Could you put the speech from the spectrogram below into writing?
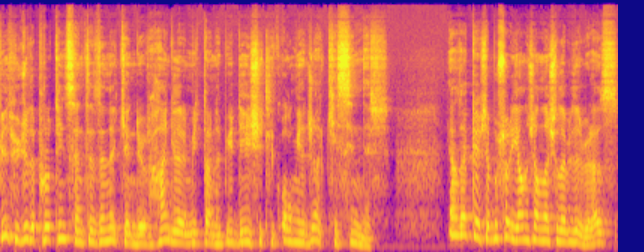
Bir hücrede protein sentezlenirken diyor hangileri miktarında bir değişiklik olmayacağı kesindir. Yalnız arkadaşlar bu soru yanlış anlaşılabilir biraz.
